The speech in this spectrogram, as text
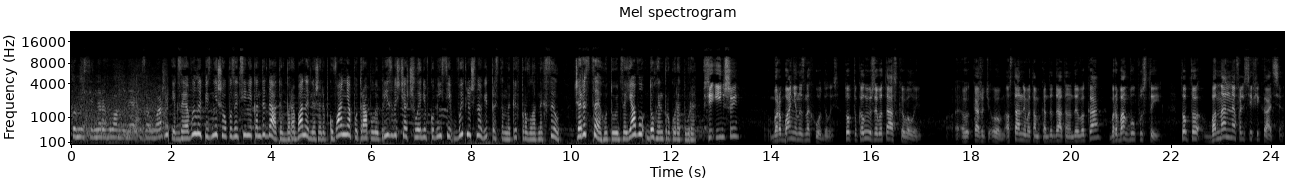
комісії не реагував ні на які зауваження. Як заявили пізніше опозиційні кандидати, в барабани для жеребкування потрапили прізвища членів комісії виключно від представників провладних сил. Через це готують заяву до Генпрокуратури. Всі інші барабані не знаходились. Тобто, коли вже витаскували, кажуть, о, останнього там кандидата на ДВК, барабан був пустий. Тобто банальна фальсифікація.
